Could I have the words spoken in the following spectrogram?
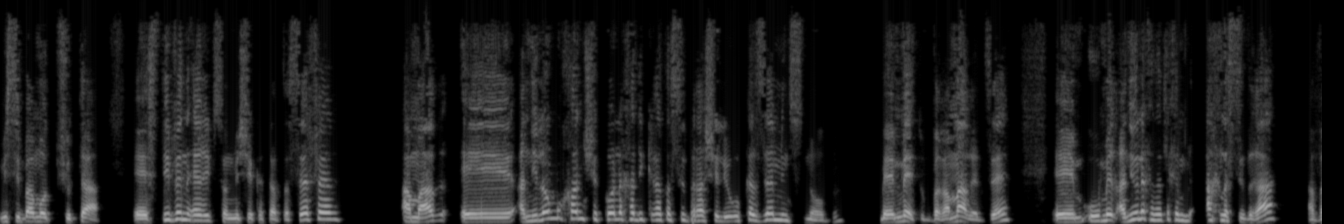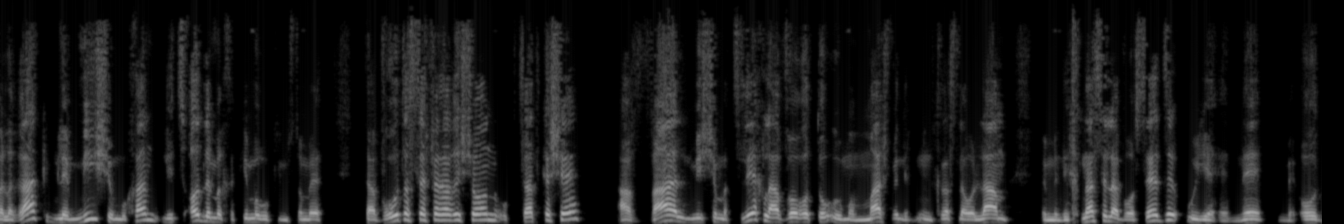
מסיבה מאוד פשוטה. אה, סטיבן אריקסון, מי שכתב את הספר, אמר, אה, אני לא מוכן שכל אחד יקרא את הסדרה שלי, הוא כזה מין סנוב, באמת, הוא כבר אמר את זה. אה, הוא אומר, אני הולך לתת לכם אחלה סדרה, אבל רק למי שמוכן לצעוד למרחקים ארוכים. זאת אומרת, תעברו את הספר הראשון, הוא קצת קשה, אבל מי שמצליח לעבור אותו, הוא ממש נכנס לעולם ונכנס אליו ועושה את זה, הוא ייהנה מאוד.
